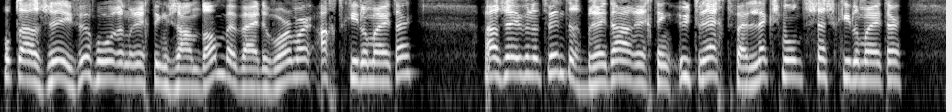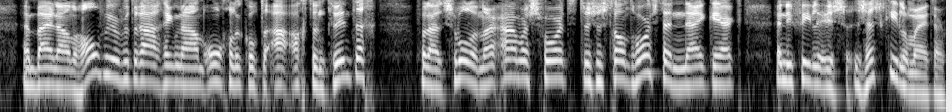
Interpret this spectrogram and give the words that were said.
Op de A7 Horen richting Zaandam bij Weidewormer 8 kilometer. A27 Breda richting Utrecht bij Lexmond 6 kilometer. En bijna een half uur vertraging na een ongeluk op de A28 vanuit Zwolle naar Amersfoort tussen Strandhorst en Nijkerk. En die file is 6 kilometer.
